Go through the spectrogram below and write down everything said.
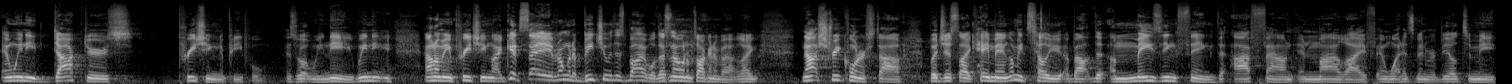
and we need doctors preaching to people is what we need. We need, I don't mean preaching like, get saved, I'm going to beat you with this Bible. That's not what I'm talking about. Like, not street corner style, but just like, hey man, let me tell you about the amazing thing that I've found in my life and what has been revealed to me,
